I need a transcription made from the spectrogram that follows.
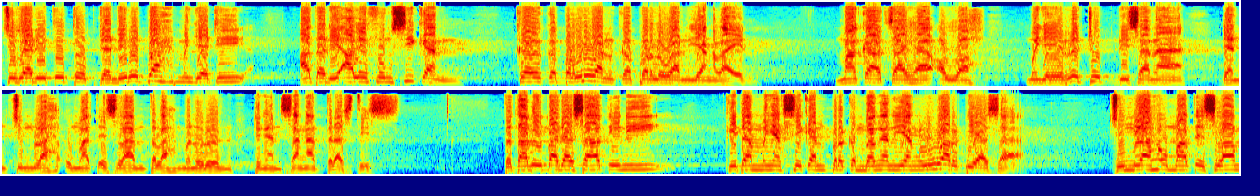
juga ditutup dan dirubah menjadi atau dialihfungsikan ke keperluan-keperluan yang lain. Maka cahaya Allah menjadi redup di sana dan jumlah umat Islam telah menurun dengan sangat drastis. Tetapi pada saat ini kita menyaksikan perkembangan yang luar biasa. Jumlah umat Islam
